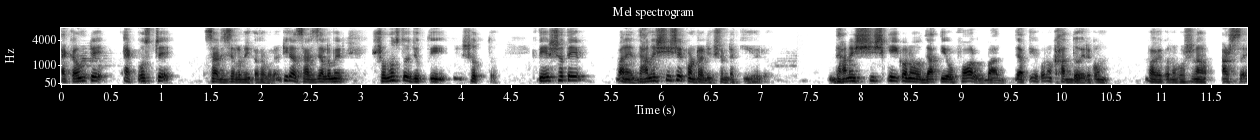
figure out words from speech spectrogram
অ্যাকাউন্টে এক পোস্টে সার্জিস আলম এই কথা বলেন। ঠিক আছে সার্জিস আলমের সমস্ত যুক্তি সত্য। কিন্তু এর সাথে মানে ধানের শীষের কন্ট্রাডিকশনটা কি হলো? ধানের শীষ কি কোনো জাতীয় ফল বা জাতীয় কোনো খাদ্য এরকম ভাবে কোনো ঘোষণা আসছে?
